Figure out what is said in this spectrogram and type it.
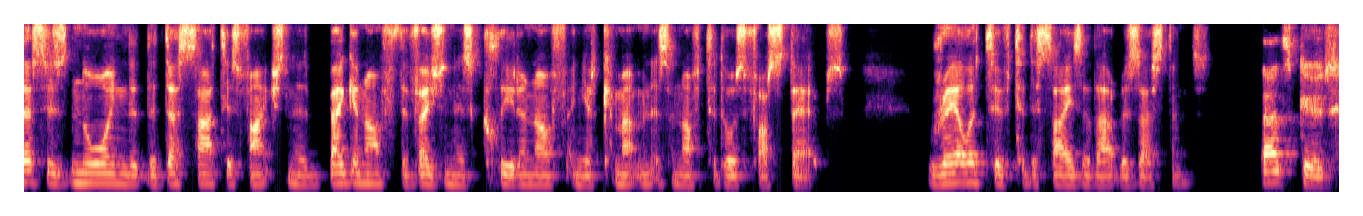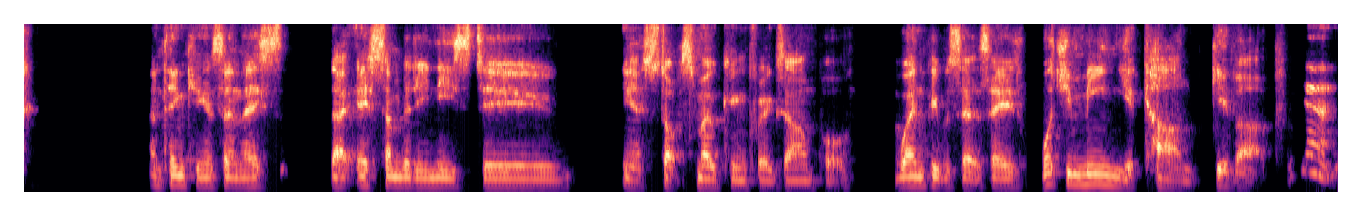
this is knowing that the dissatisfaction is big enough, the vision is clear enough, and your commitment is enough to those first steps relative to the size of that resistance. That's good. I'm thinking of something this that if somebody needs to, you know, stop smoking, for example, when people say, say, what do you mean you can't give up? Yeah,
